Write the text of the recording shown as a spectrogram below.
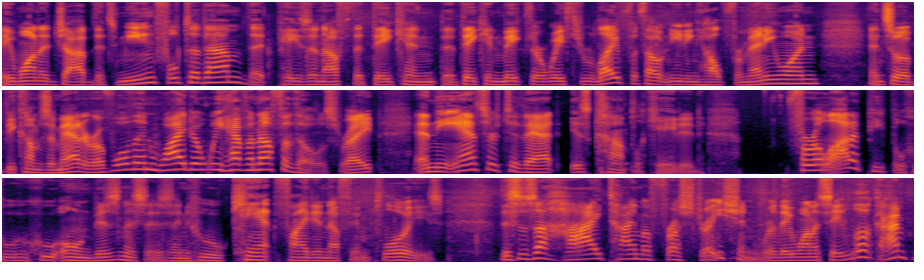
They want a job that's meaningful to them, that pays enough that they can that they can make their way through life without needing help from anyone. And so it becomes a matter of, well then why don't we have enough of those, right? And the answer to that is complicated for a lot of people who, who own businesses and who can't find enough employees, this is a high time of frustration where they want to say, "Look, I'm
